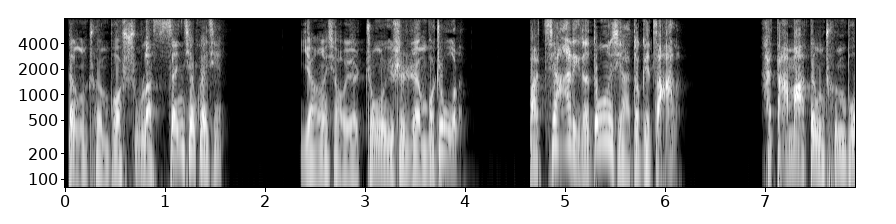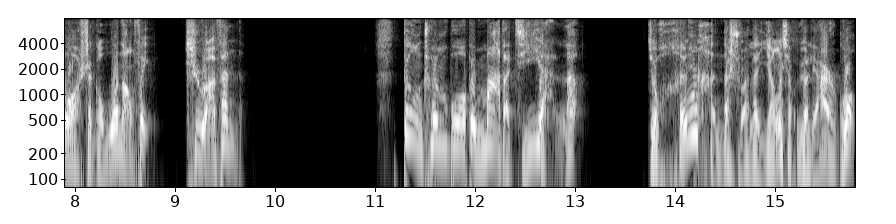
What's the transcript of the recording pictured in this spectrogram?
邓春波输了三千块钱，杨小月终于是忍不住了，把家里的东西啊都给砸了，还大骂邓春波是个窝囊废，吃软饭的。邓春波被骂的急眼了，就狠狠的甩了杨小月俩耳光，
